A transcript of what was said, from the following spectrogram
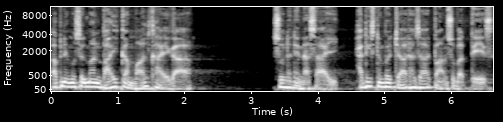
اپنے مسلمان بھائی کا مال کھائے گا؟ سنن نسائی، حدیث نمبر چار ہزار پانچ سو بتیس۔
